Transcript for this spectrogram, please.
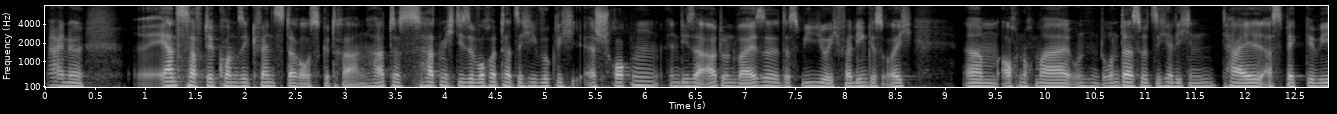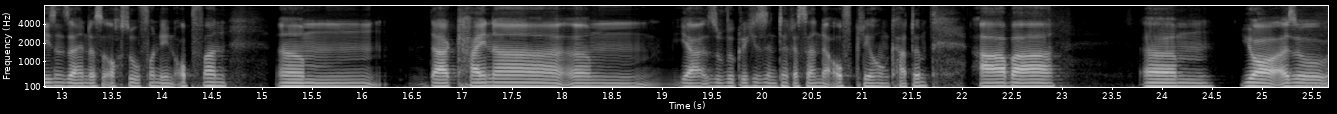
eine ernsthafte Konsequenz daraus getragen hat. Das hat mich diese Woche tatsächlich wirklich erschrocken in dieser Art und Weise. Das Video, ich verlinke es euch ähm, auch nochmal unten drunter. Es wird sicherlich ein Teilaspekt gewesen sein, dass auch so von den Opfern ähm, da keiner ähm, ja so wirkliches Interesse an der Aufklärung hatte. Aber ähm, ja, also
